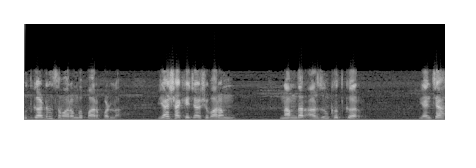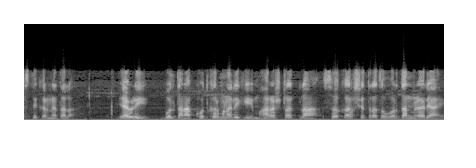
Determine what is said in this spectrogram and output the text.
उद्घाटन समारंभ पार पडला. या शाखेचा शुभारंभ नामदार अर्जुन खोतकर यांच्या हस्ते करण्यात आला. यावेळी बोलताना खोतकर म्हणाले की महाराष्ट्रातला सहकार क्षेत्राचं वरदान मिळाले आहे.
